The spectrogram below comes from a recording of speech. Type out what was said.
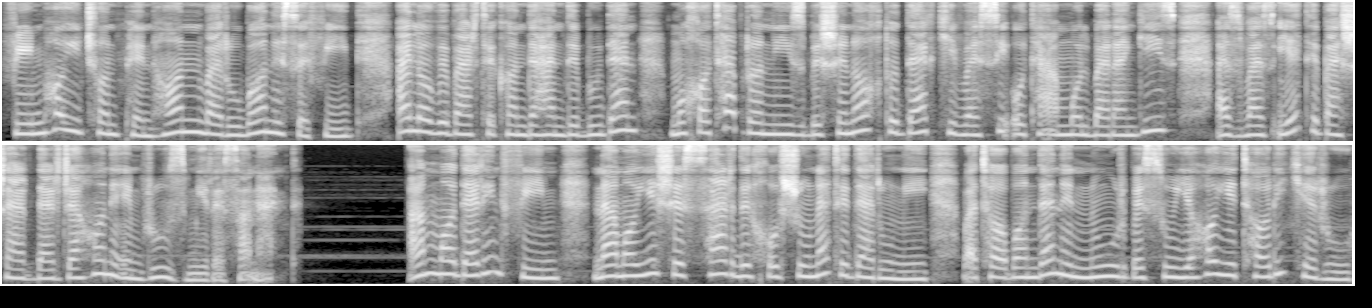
فیلم چون پنهان و روبان سفید علاوه بر تکان دهنده بودن مخاطب را نیز به شناخت و درکی وسیع و تأمل برانگیز از وضعیت بشر در جهان امروز میرسانند. اما در این فیلم نمایش سرد خشونت درونی و تاباندن نور به سویه های تاریک روح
